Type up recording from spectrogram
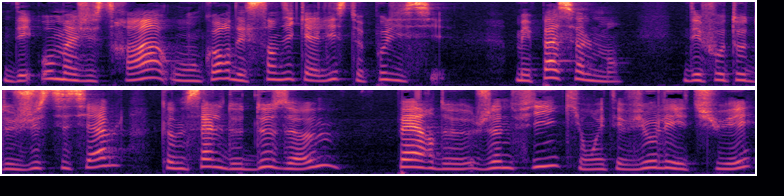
des hauts magistrats ou encore des syndicalistes policiers. Mais pas seulement. Des photos de justiciables, comme celle de deux hommes, pères de jeunes filles qui ont été violées et tuées,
